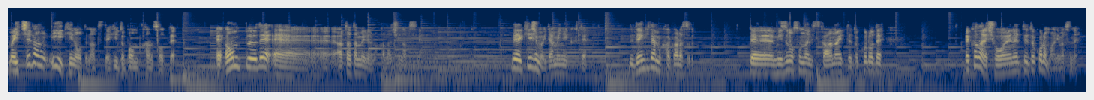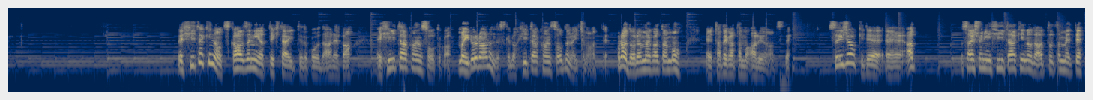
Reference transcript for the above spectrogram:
まあ、一番いい機能ってなってて、ヒートポンプ乾燥って。え温風で、えー、温めるような形なんですね。で、生地も傷みにくくて、で、電気代もかからず、で、水もそんなに使わないってところで、えかなり省エネっていうところもありますね。で、ヒーター機能を使わずにやっていきたいってところであれば、ヒーター乾燥とか、まあいろいろあるんですけど、ヒーター乾燥というのは一番あって、これはドラム型も、え縦型もあるようなやつで、水蒸気で、えー、あ最初にヒーター機能で温めて、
